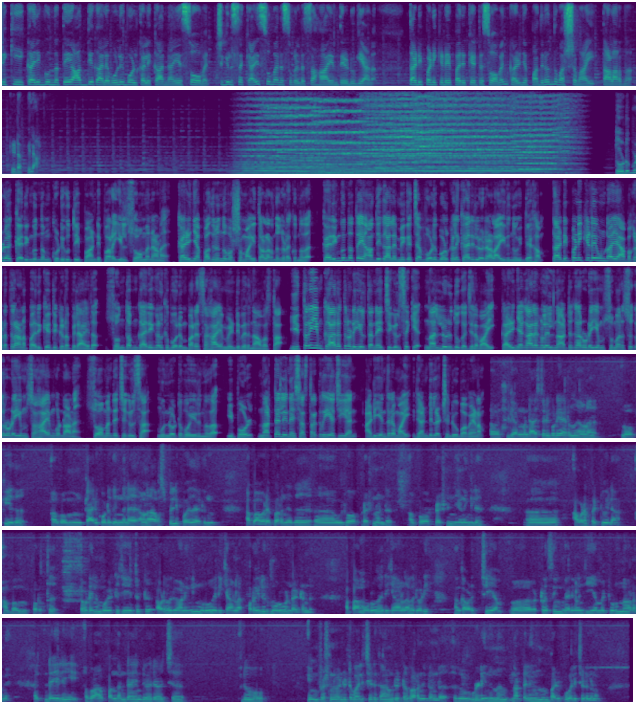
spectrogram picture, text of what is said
ഇടുക്കി കരിങ്കുന്നത്തെ ആദ്യകാല വോളിബോൾ കളിക്കാരനായ സോമൻ ചികിത്സയ്ക്കായി സുമനസുകളുടെ സഹായം തേടുകയാണ്. തടിപ്പണിക്കിടെ പരുക്കേറ്റ സോമൻ കഴിഞ്ഞ പതിനൊന്ന് വർഷമായി തളർന്ന് കിടപ്പിലാണ്. തൊടുപുഴ കരിങ്കുന്നം കൊടികുത്തി പാണ്ടിപ്പാറയിൽ സോമനാണ് കഴിഞ്ഞ പതിനൊന്ന് വർഷമായി തളർന്നു കിടക്കുന്നത്. കരിങ്കുന്നത്തെ ആദ്യകാല മികച്ച വോളിബോൾ കളിക്കാരിൽ ഒരാളായിരുന്നു ഇദ്ദേഹം. തടിപ്പണിക്കിടെ ഉണ്ടായ അപകടത്തിലാണ് പരിക്കേറ്റ് കിടപ്പിലായത്. സ്വന്തം കാര്യങ്ങൾക്ക് പോലും പരസഹായം വേണ്ടിവരുന്ന അവസ്ഥ. ഇത്രയും കാലത്തിനിടയിൽ തന്നെ ചികിത്സയ്ക്ക് നല്ലൊരു തുക ചിലവായി. കഴിഞ്ഞ കാലങ്ങളിൽ നാട്ടുകാരുടെയും സുമനസ്സുകളുടെയും സഹായം കൊണ്ടാണ് സോമന്റെ ചികിത്സ മുന്നോട്ടു പോയിരുന്നത്. ഇപ്പോൾ നട്ടലിനെ ശസ്ത്രക്രിയ ചെയ്യാൻ അടിയന്തരമായി രണ്ട് ലക്ഷം രൂപ വേണം. ഗവൺമെന്റ് ആശുപത്രി കൂടിയായിരുന്നു ഞങ്ങൾ നോക്കിയത്. അപ്പം കാരിക്കോട് ഇന്നലെ ഞങ്ങൾ ഹോസ്പിറ്റലിൽ പോയതായിരുന്നു. അപ്പോൾ അവിടെ പറഞ്ഞത് ഒരു ഓപ്പറേഷൻ ഉണ്ട് അപ്പോൾ ഓപ്പറേഷൻ ചെയ്യണമെങ്കിൽ അവിടെ പറ്റൂല. അപ്പം പുറത്ത് എവിടെയെങ്കിലും പോയിട്ട് ചെയ്തിട്ട് അവിടെ വരുവാണെങ്കിൽ മുറിവ് പുറയിൽ പുറകിലൊരു മുറിവ് ഉണ്ടായിട്ടുണ്ട്. അപ്പോൾ ആ മുറിവ് ധരിക്കാനുള്ള പരിപാടി നമുക്ക് അവിടെ ചെയ്യാം. ഡ്രസ്സിങ് കാര്യങ്ങളും ചെയ്യാൻ പറ്റുള്ളൂ എന്ന് പറഞ്ഞ് ഡെയിലി പന്ത്രണ്ടായിരം രൂപ വരെ വെച്ച് ഒരു ഇൻഫെക്ഷന് വേണ്ടിയിട്ട് വലിച്ചെടുക്കാൻ വേണ്ടിയിട്ട് പറഞ്ഞിട്ടുണ്ട്. അത് ഉള്ളിൽ നിന്നും നട്ടലിൽ നിന്നും പഴുപ്പ് വലിച്ചെടുക്കണം.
